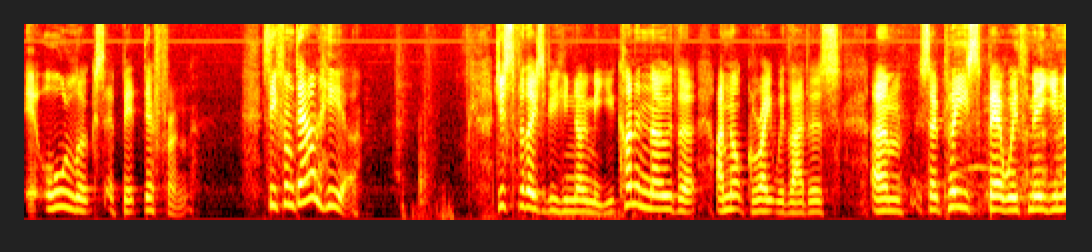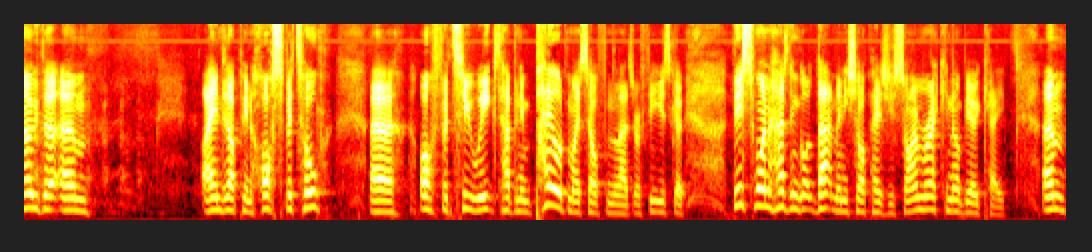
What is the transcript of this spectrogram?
it all looks a bit different. See, from down here, just for those of you who know me, you kind of know that I'm not great with ladders. Um, so please bear with me. You know that um, I ended up in hospital uh, off for two weeks, having impaled myself on the ladder a few years ago. This one hasn't got that many sharp edges, so I'm reckoning I'll be okay. Um,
